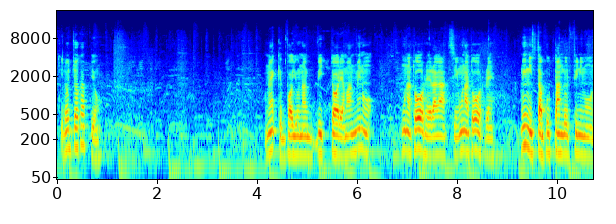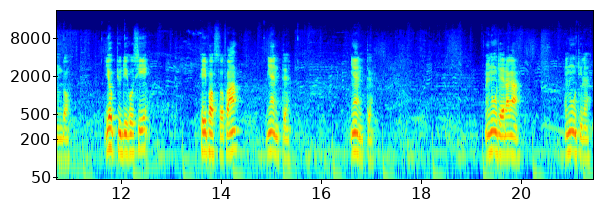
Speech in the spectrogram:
Chi lo gioca più? Non è che voglio una vittoria, ma almeno una torre ragazzi, una torre. Lui mi sta buttando il finimondo. Io più di così che posso fare? Niente. Niente. È inutile, raga. È inutile.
